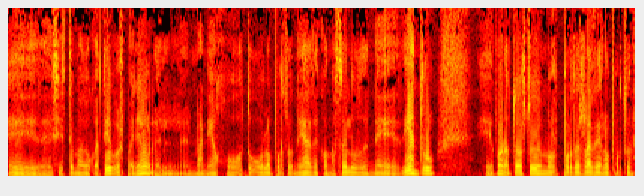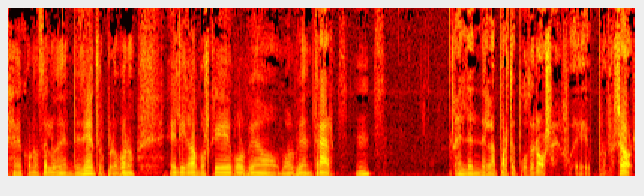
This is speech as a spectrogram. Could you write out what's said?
eh, del sistema educativo español. El, el maniego tuvo la oportunidad de conocerlo desde dentro. Eh, bueno todos tuvimos por desgracia la oportunidad de conocerlo desde dentro pero bueno él digamos que volvió volvió a entrar él de la parte poderosa él fue profesor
